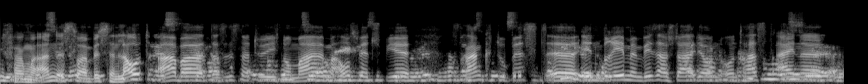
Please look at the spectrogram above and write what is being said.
Ich fange mal an, ist zwar ein bisschen laut, aber das ist natürlich normal im Auswärtsspiel. Frank, du bist äh, in Bremen im Weserstadion und hast eine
